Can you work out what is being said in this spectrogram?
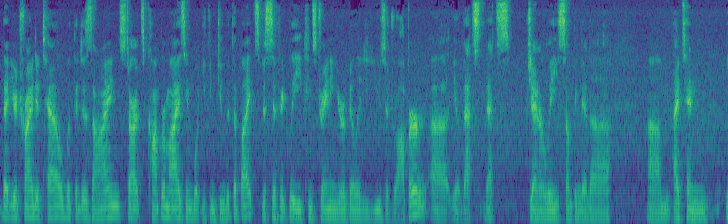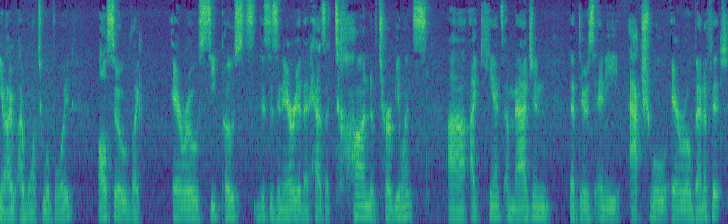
that you're trying to tell with the design starts compromising what you can do with the bike, specifically constraining your ability to use a dropper, uh, you know that's that's generally something that uh, um, I tend you know I, I, want to avoid. Also, like aero seat posts, this is an area that has a ton of turbulence. Uh, I can't imagine that there's any actual aero benefit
